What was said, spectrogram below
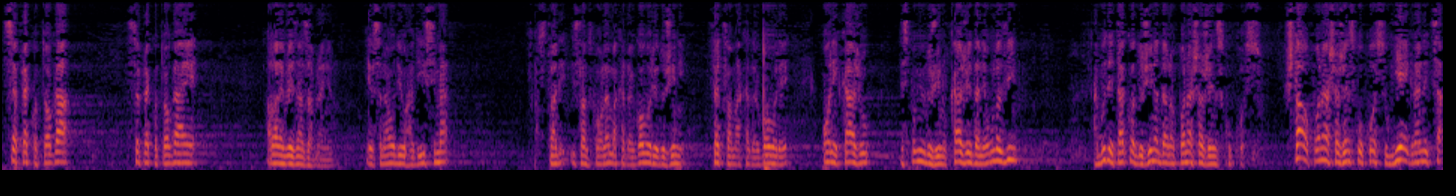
Sve preko toga, sve preko toga je Allah ne bude zna zabranjeno. Jer se navodi u hadisima stvari islamskog ulema kada govori o dužini fetvama, kada govore, oni kažu, ne spominju dužinu, kaže da ne ulazi, a bude takva dužina da ono ponaša žensku kosu. Šta oponaša žensku kosu? Gdje je granica?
